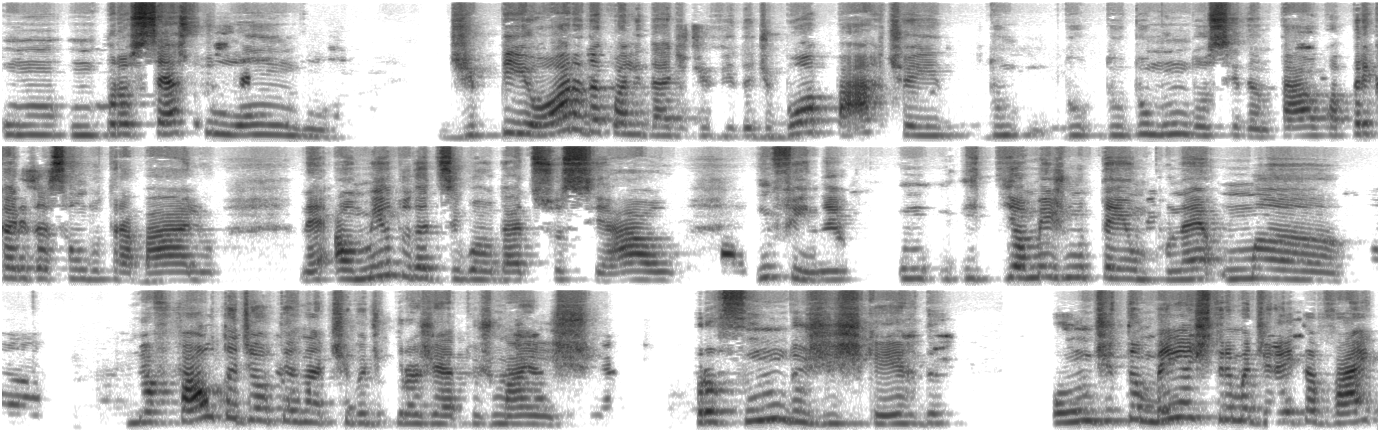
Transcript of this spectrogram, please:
um, um, processo longo de piora da qualidade de vida de boa parte aí do, do, do mundo ocidental, com a precarização do trabalho, né, aumento da desigualdade social, enfim, né, um, e, e, ao mesmo tempo né, uma, uma falta de alternativa de projetos mais profundos de esquerda, onde também a extrema-direita vai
